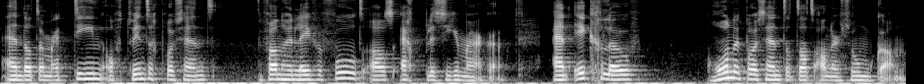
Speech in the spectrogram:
En dat er maar 10 of 20% van hun leven voelt als echt plezier maken. En ik geloof 100% dat dat andersom kan.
